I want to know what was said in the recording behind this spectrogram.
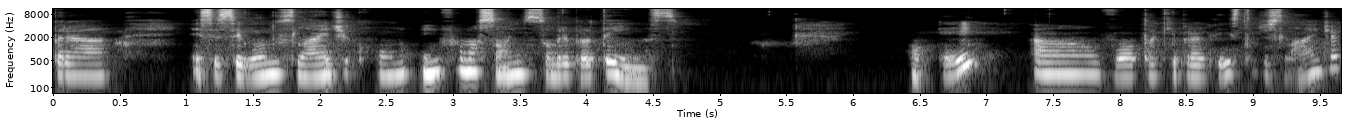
para esse segundo slide com informações sobre proteínas. Ok? Uh, volto aqui para a vista de slide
